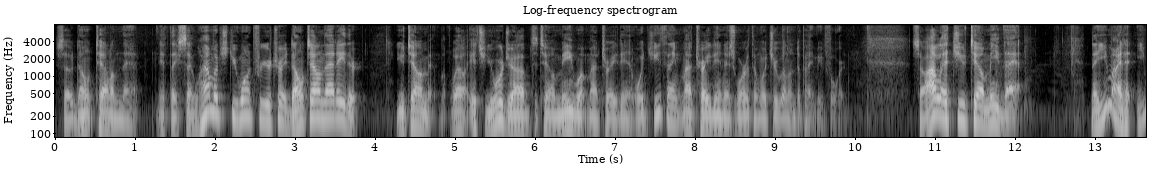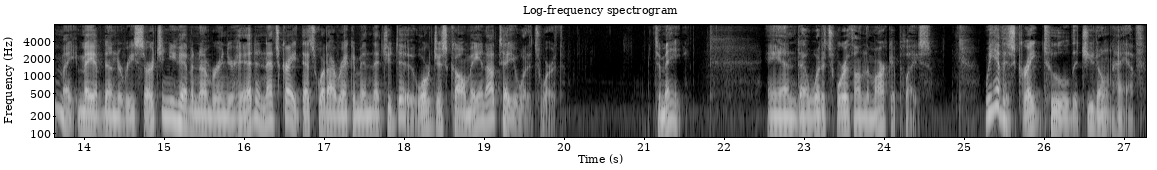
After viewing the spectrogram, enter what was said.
So don't tell them that. If they say, "Well, how much do you want for your trade?" Don't tell them that either. You tell them, "Well, it's your job to tell me what my trade in, what you think my trade in is worth and what you're willing to pay me for it." So I'll let you tell me that. Now you might you may may have done the research and you have a number in your head and that's great. That's what I recommend that you do. Or just call me and I'll tell you what it's worth to me and uh, what it's worth on the marketplace. We have this great tool that you don't have,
